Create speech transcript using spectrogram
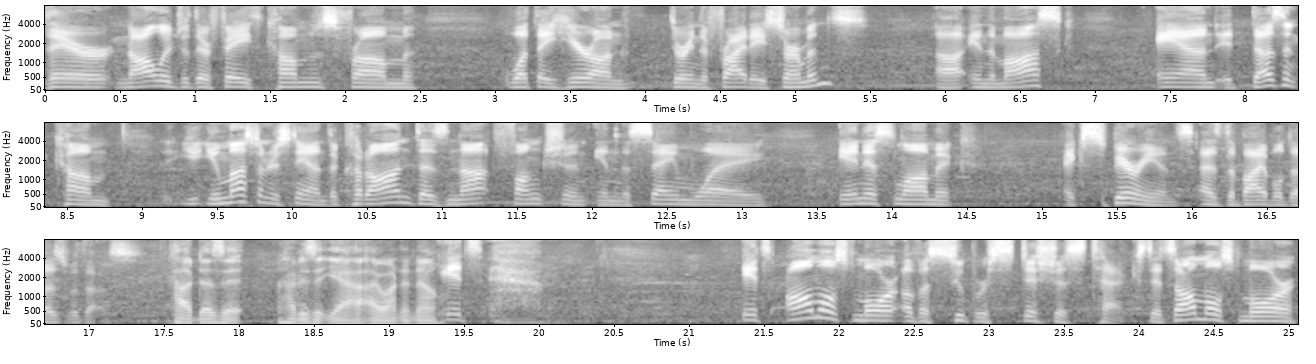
their knowledge of their faith comes from what they hear on during the Friday sermons uh, in the mosque, and it doesn't come. You, you must understand the Quran does not function in the same way in Islamic experience as the Bible does with us. How does it? How does it? Yeah, I want to know. It's it's almost more of a superstitious text. It's almost more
